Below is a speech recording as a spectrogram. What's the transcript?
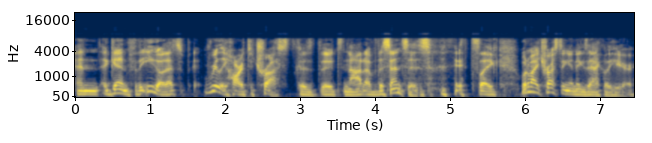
And again, for the ego, that's really hard to trust because it's not of the senses. it's like, what am I trusting in exactly here?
